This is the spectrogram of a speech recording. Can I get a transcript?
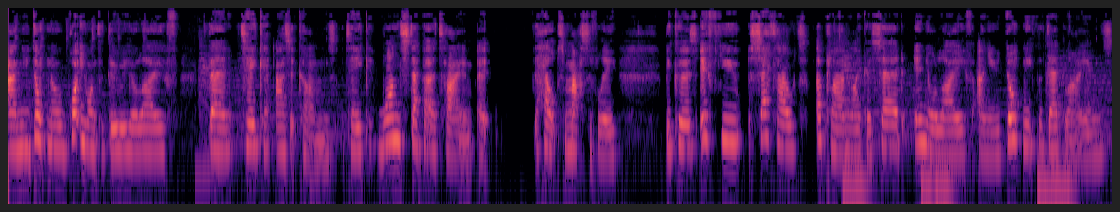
and you don't know what you want to do with your life then take it as it comes. Take one step at a time. It helps massively because if you set out a plan like i said in your life and you don't meet the deadlines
